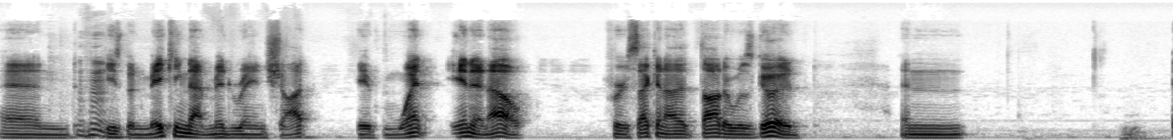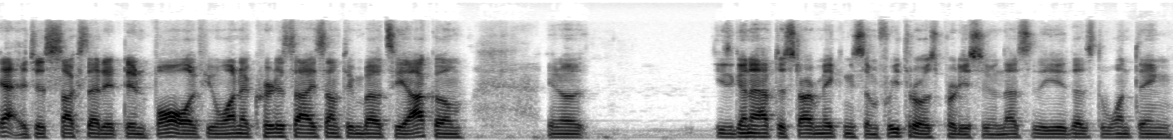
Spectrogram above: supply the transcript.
And Mhm. he's been making that mid range shot. It went in and out. For a second, I thought it was good. And yeah, it just sucks that it didn't fall. If you want to criticize something about Siakam, you know, he's gonna have to start making some free throws pretty soon. That's the that's the one thing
